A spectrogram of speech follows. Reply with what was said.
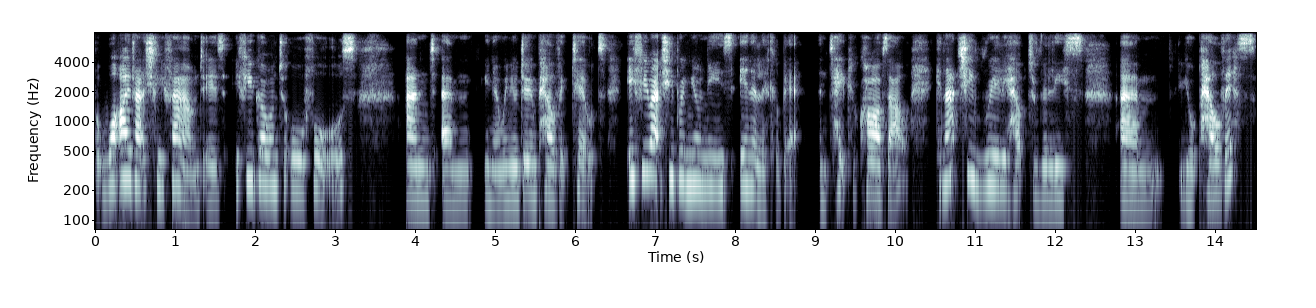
But what I've actually found is if you go onto all fours, and um, you know when you're doing pelvic tilts, if you actually bring your knees in a little bit and take your calves out, can actually really help to release um, your pelvis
